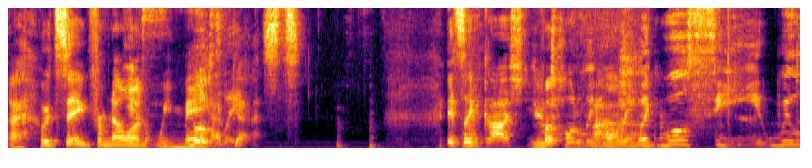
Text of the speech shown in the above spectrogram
I would say from now Yes, on we may mostly. have guests. It's Oh like my gosh, you're mo- totally um, like we'll see. We'll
